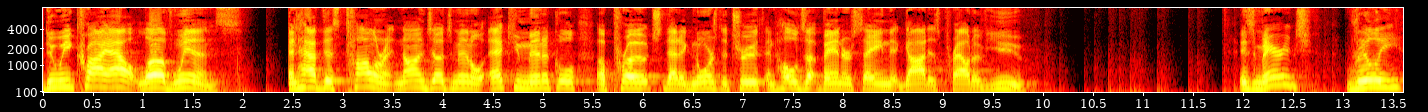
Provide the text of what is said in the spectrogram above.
Do we cry out, love wins, and have this tolerant, non judgmental, ecumenical approach that ignores the truth and holds up banners saying that God is proud of you? Is marriage really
